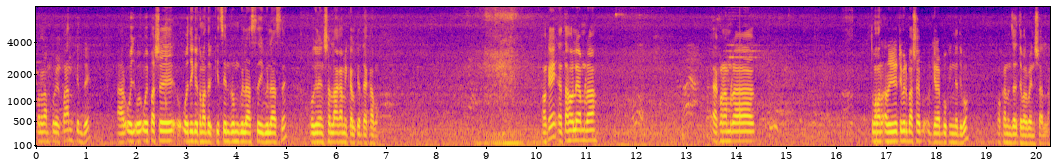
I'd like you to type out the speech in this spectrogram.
কোলারামপুরের প্রাণ কেন্দ্রে আর ওই ওই- পাশে ওইদিকে তোমাদের কিচেন রুমগুলো আছে এইগুলো আছে। ওগুলো ইনশাল্লাহ আগামীকালকে দেখাবো। ওকে তাহলে আমরা এখন আমরা তোমার রিলেটিভের বাসায় গ্যাব বুকিংয়ে দিব। ওখানে যেতে পারবে ইনশাল্লাহ।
